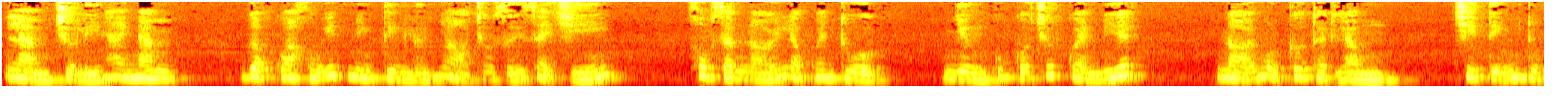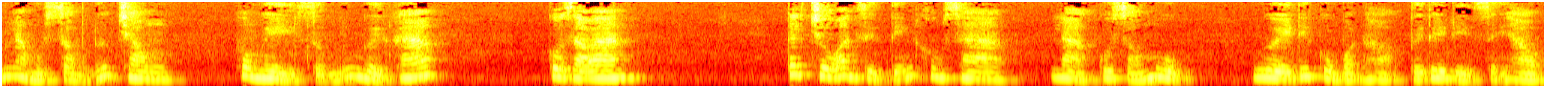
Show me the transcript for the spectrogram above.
Làm trợ lý 2 năm, Gặp qua không ít minh tinh lớn nhỏ trong giới giải trí. Không dám nói là quen thuộc, Nhưng cũng có chút quen biết. Nói một câu thật lòng, Chị Tĩnh đúng là một dòng nước trong, Không hề giống những người khác. Cô giáo An. Cách chỗ An Diệp Tĩnh không xa Là cô giáo mục, Người đi cùng bọn họ tới đây để dạy học.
